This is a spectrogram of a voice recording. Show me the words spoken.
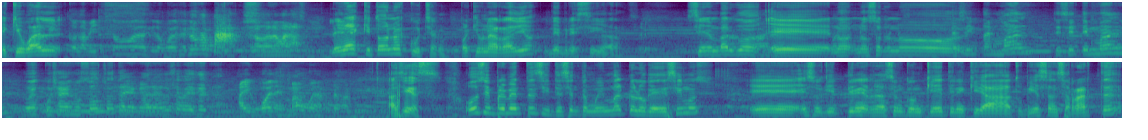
Es que igual, Con la pistola, y los se enojan, ¡pa! Se agarran a balazo. la idea es que todos nos escuchan, porque es una radio depresiva. Sí. Sin embargo, Vale. eh, no- nosotros no... Te sientas mal, te sientes mal, lo escuchas de nosotros, te vas a cagar de la risa, vas a decir, hay buenas más, buenas personas. Así es. O simplemente si te sientes muy mal con lo que decimos, eh, eso que tiene relación con que tienes que ir a tu pieza, encerrarte,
